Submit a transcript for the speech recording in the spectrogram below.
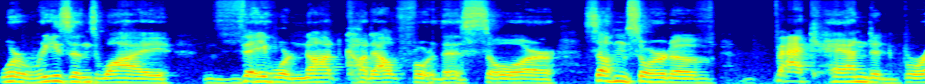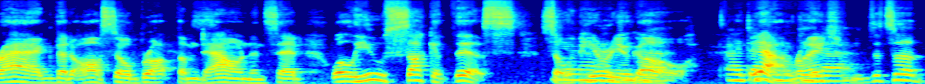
were reasons why they were not cut out for this or some sort of backhanded brag that also brought them down and said well you suck at this so Yeah, here you go. I yeah right? it's a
